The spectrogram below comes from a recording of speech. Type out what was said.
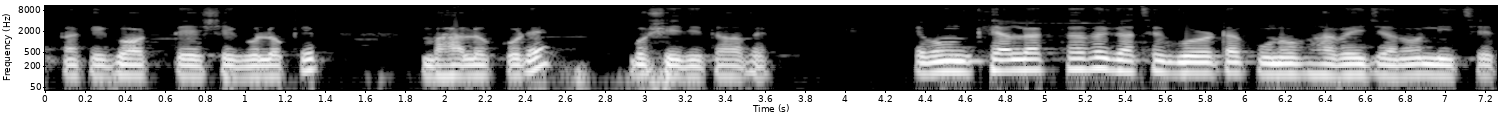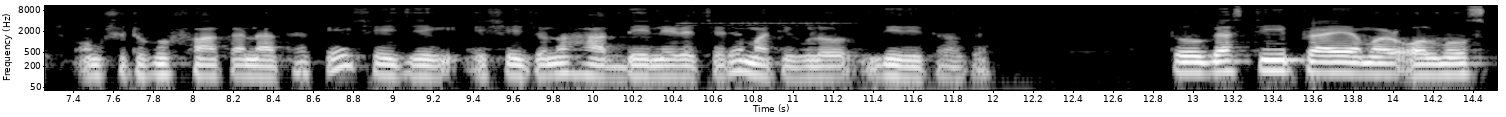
আপনাকে গর্তে সেগুলোকে ভালো করে বসিয়ে দিতে হবে। এবং খেয়াল রাখতে হবে গাছের গোড়াটা কোনোভাবেই যেন নিচের অংশটুকু ফাঁকা না থাকে, সেই যে, সেই জন্য হাত দিয়ে নেড়ে চেড়ে মাটিগুলো দিয়ে দিতে হবে। তো গাছটি প্রায় আমার অলমোস্ট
